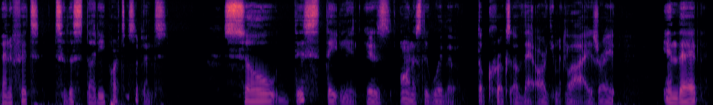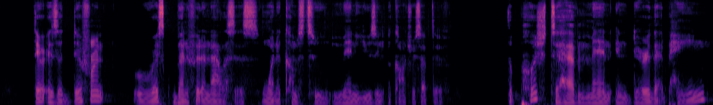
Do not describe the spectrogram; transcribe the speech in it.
benefits to the study participants. So, this statement is honestly where the, the crux of that argument lies, right? In that there is a different risk benefit analysis when it comes to men using a contraceptive. The push to have men endure that pain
